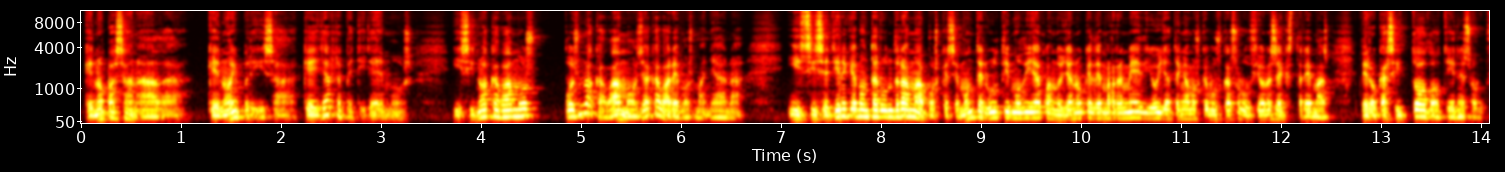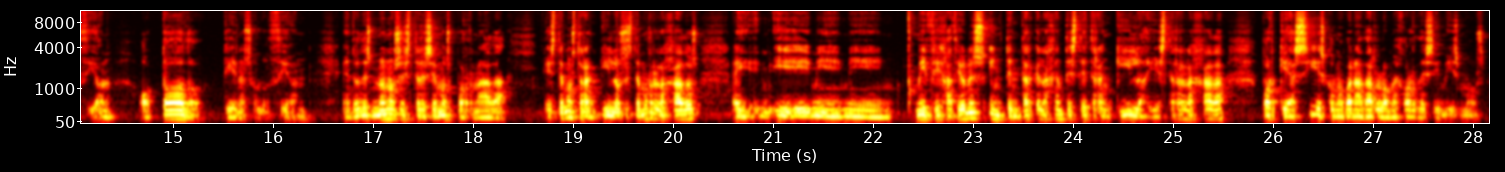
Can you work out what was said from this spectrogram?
que no pasa nada, que no hay prisa, que ya repetiremos. Y si no acabamos, pues no acabamos, ya acabaremos mañana. Y si se tiene que montar un drama, pues que se monte el último día cuando ya no quede más remedio y ya tengamos que buscar soluciones extremas. Pero casi todo tiene solución, o todo tiene solución. Entonces no nos estresemos por nada. Estemos tranquilos, estemos relajados. Eh, y, mi, mi, fijación es intentar que la gente esté tranquila y esté relajada, porque así es como van a dar lo mejor de sí mismos.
